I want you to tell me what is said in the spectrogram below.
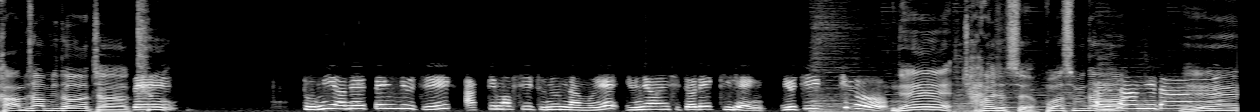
감사합니다. 자, 네. 큐. 도미연의 백뮤직 아낌없이 주는 나무의 유년 시절의 기행. music cue. 네. 잘하셨어요. 고맙습니다. 감사합니다. 네.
